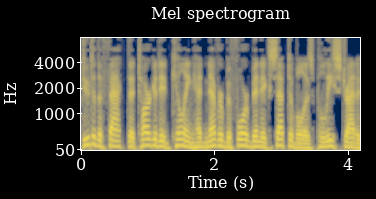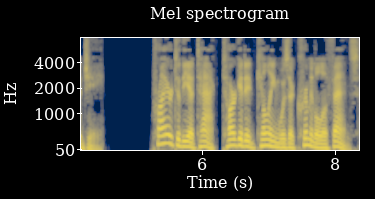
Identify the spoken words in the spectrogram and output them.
due to the fact that targeted killing had never before been acceptable as police strategy. Prior to the attack, targeted killing was a criminal offense.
